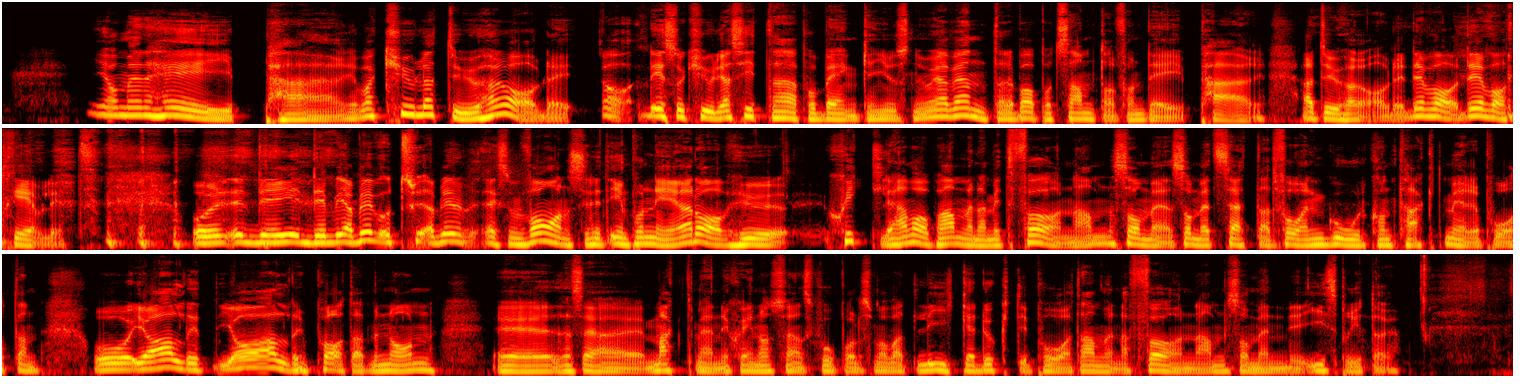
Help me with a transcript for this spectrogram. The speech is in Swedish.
Ja men hej Per, vad kul att du hör av dig. Ja, det är så kul, jag sitter här på bänken just nu och jag väntade bara på ett samtal från dig Per, att du hör av dig. Det var, det var trevligt. och det, det, jag blev, jag blev liksom vansinnigt imponerad av hur skicklig han var på att använda mitt förnamn som, som ett sätt att få en god kontakt med reporten. Och jag har aldrig, jag har aldrig pratat med någon eh, så att säga, maktmänniska inom svensk fotboll som har varit lika duktig på att använda förnamn som en isbrytare.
